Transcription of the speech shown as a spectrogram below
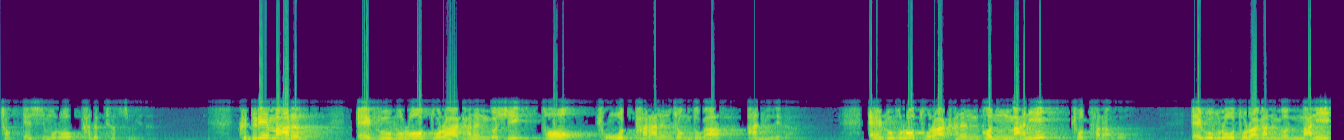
적개심으로 가득 찼습니다. 그들의 말은 애굽으로 돌아가는 것이 더 좋다라는 정도가 아닙니다. 애굽으로 돌아가는 것만이 좋다라고 애굽으로 돌아가는 것만이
